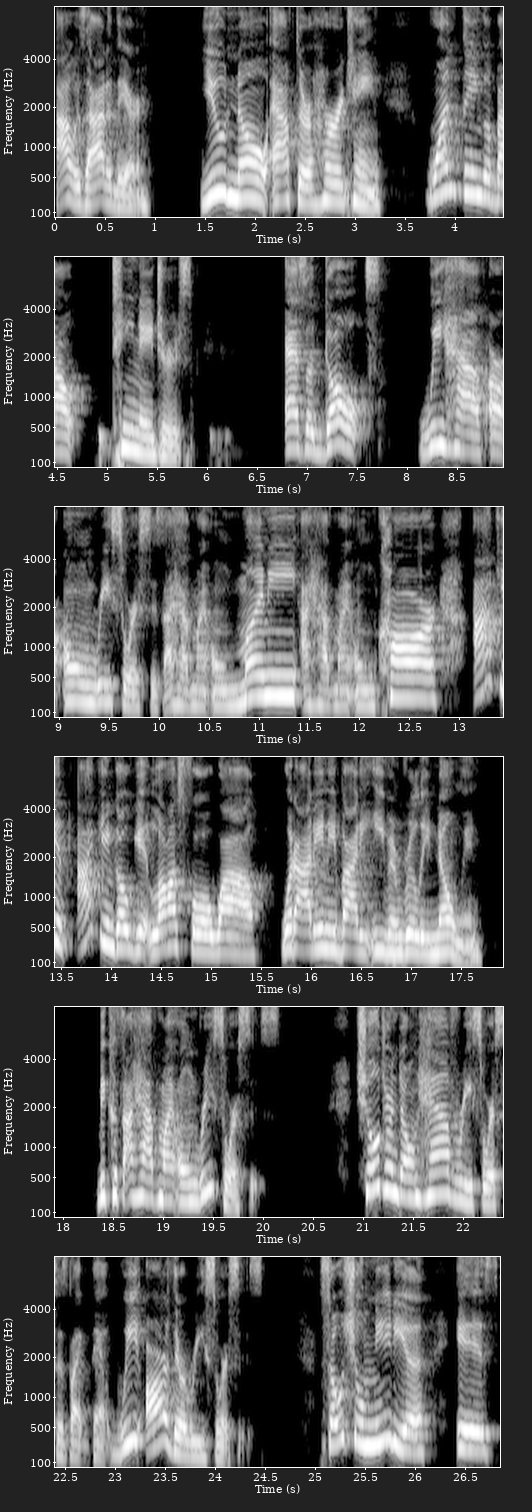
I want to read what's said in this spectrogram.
I was out of there. You know, after a hurricane, one thing about teenagers, as adults, we have our own resources. I have my own money. I have my own car. I can, I can go get lost for a while without anybody even really knowing because I have my own resources. Children don't have resources like that. We are their resources. Social media is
